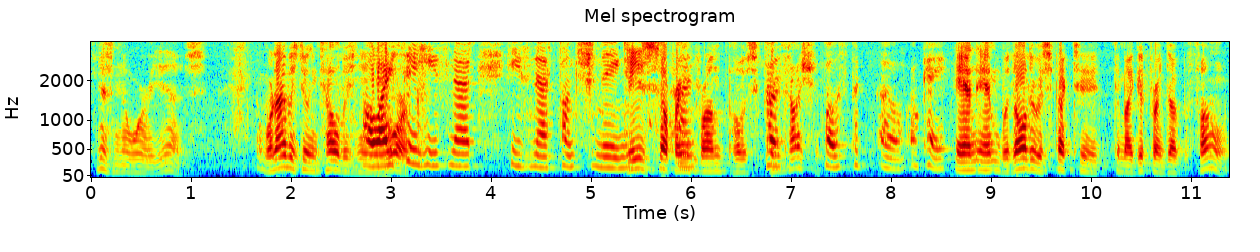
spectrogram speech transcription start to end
He doesn't know where he is. When I was doing television Oh, New I see, he's not, he's not functioning. he's suffering from Post, post-concussion. post, oh, okay. And, and with all due respect to, to my good friend Doug Buffone,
